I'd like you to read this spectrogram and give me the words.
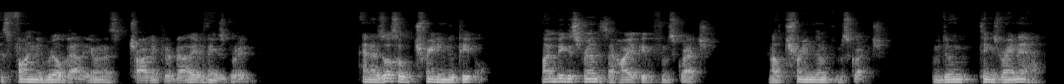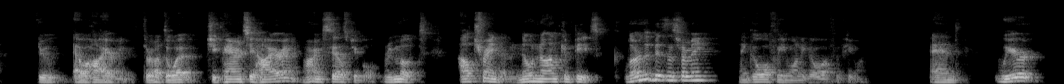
is finding real value and is charging for the value. Everything is great. And I was also training new people. My biggest strength is I hire people from scratch and I'll train them from scratch. I'm doing things right now through our hiring throughout the web. GParency hiring, hiring salespeople, remote. I'll train them. No non-competes. Learn the business from me and go off where you want to go off if you want. And we're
